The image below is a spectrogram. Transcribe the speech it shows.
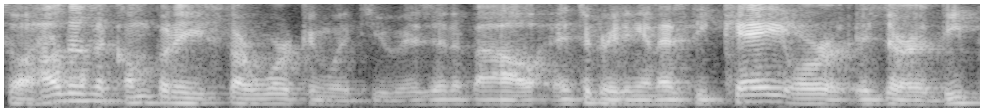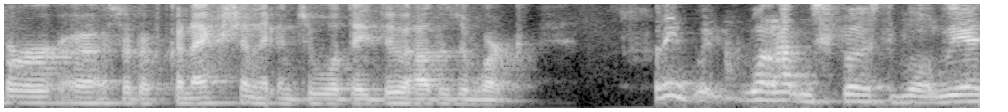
So, how does a company start working with you? Is it about integrating an SDK, or is there a deeper uh, sort of connection into what they do? How does it work? I think what happens first of all, we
